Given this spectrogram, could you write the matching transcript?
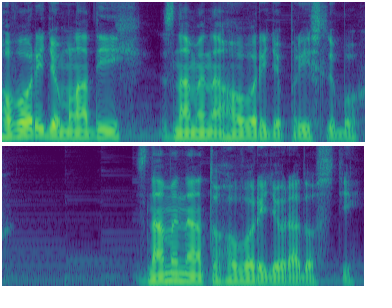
Hovoriť o mladých znamená hovoriť o prísľuboch. Znamená to hovoriť o radosti.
